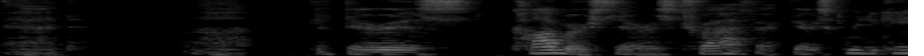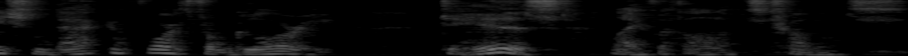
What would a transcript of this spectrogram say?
and uh, that there is commerce, there is traffic, there is communication back and forth from glory to his life with all of his troubles.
